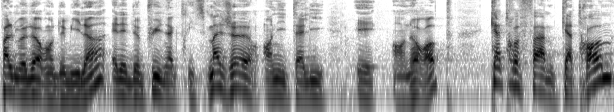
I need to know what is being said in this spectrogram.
Palme d'Or en 2001. Elle est depuis une actrice majeure en Italie et en Europe. Quatre femmes, quatre hommes.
